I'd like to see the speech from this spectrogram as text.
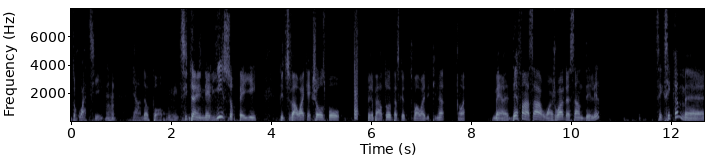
droitiers, Mhm. il n'y en a pas. Si tu as un allié surpayé, puis tu vas avoir quelque chose pour. Prépare-toi parce que tu vas avoir des pinottes. Ouais. Mais un défenseur ou un joueur de centre d'élite, c'est comme. euh,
